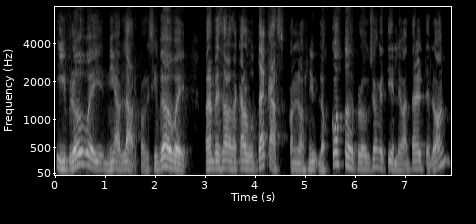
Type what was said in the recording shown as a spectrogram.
Y Broadway, ni hablar, porque si Broadway va a empezar a sacar butacas con los, los costos de producción que tiene levantar el telón,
